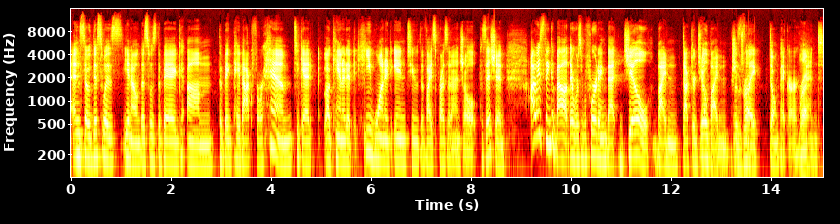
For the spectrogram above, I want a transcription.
And so this was, you know, this was the big, um, the big payback for him to get a candidate that he wanted into the vice presidential position. I always think about there was reporting that Jill Biden, Dr. Jill Yeah, Biden, was, was right. like, don't pick her. Right. And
